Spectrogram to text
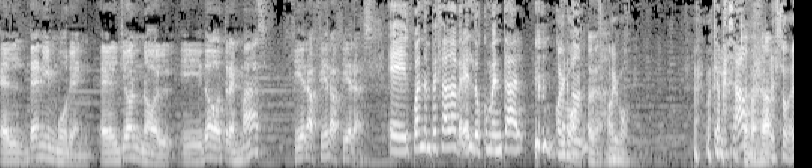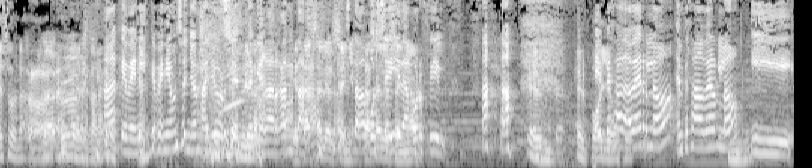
el Dennis Muren, el John Knoll y dos o tres más, fiera, fiera, fieras. Eh, cuando he empezado a ver el documental, Oigo, perdón, oigo. ¿qué ha pasado? Eso, eso. no. Ah, que venía, que venía un señor mayor Sí, desde sí. mi garganta. Que te ha salido el señor- Estaba ha poseída señor. por Phil. el, el He pollo. empezado sí. a verlo, he empezado a verlo y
